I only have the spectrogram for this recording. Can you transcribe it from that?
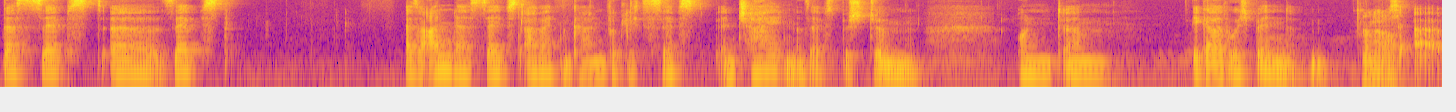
das selbst, äh, selbst, also anders selbst arbeiten kann, wirklich das selbst entscheiden und selbst bestimmen. Und ähm, egal wo ich bin, Genau. ich äh,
